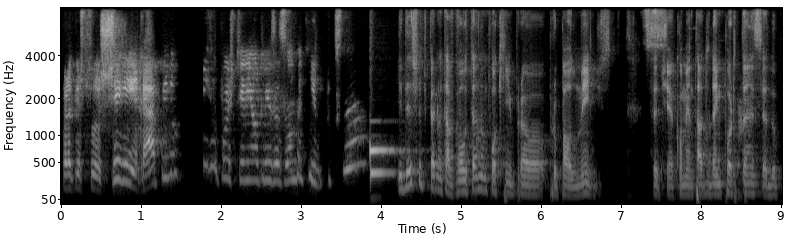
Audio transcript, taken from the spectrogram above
para que as pessoas cheguem rápido e depois terem a utilização daquilo, porque senão... E deixa eu te perguntar, voltando um pouquinho para o Paulo Mendes, você tinha comentado da importância do,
